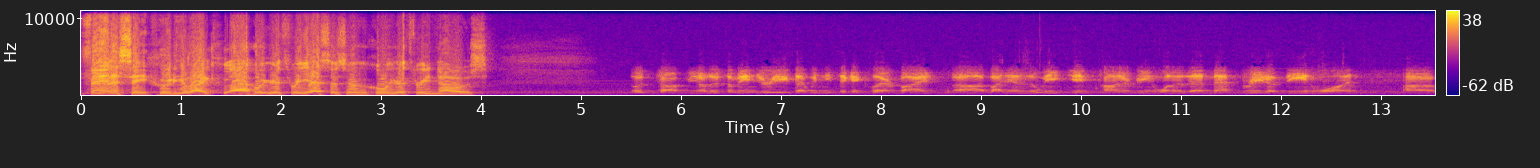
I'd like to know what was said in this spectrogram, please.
fantasy. Who do you like? Uh, who are your three yeses? Who, who are your three nos? So it's tough. You know, there's some injuries that we need to get clarified uh, by the end of the week. James Conner being one of them. Matt Breida being one. Uh,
